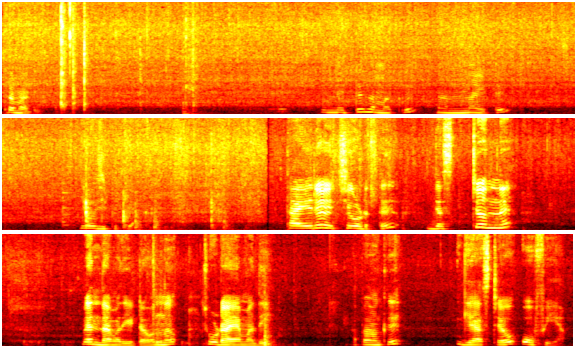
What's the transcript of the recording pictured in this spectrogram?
ഇത്ര മതി. എന്നിട്ട് നമുക്ക് നന്നായിട്ട് യോജിപ്പിക്കാം. തൈര് ഒഴിച്ച് കൊടുത്ത് ജസ്റ്റ് ഒന്ന് വെന്താൽ മതി കേട്ടോ. ഒന്ന് ചൂടായാൽ മതി. അപ്പോൾ നമുക്ക് ഗ്യാസ് സ്റ്റവ് ഓഫ് ചെയ്യാം.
